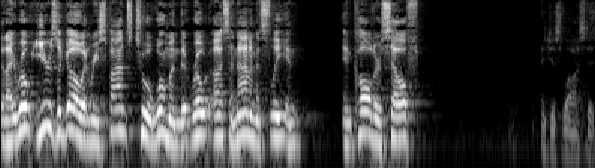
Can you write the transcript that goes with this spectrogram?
that I wrote years ago in response to a woman that wrote us anonymously and, and called herself, I just lost it,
